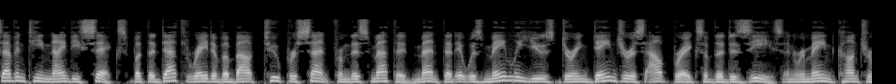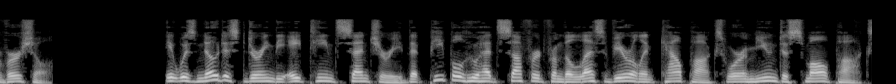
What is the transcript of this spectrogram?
1796 but the death rate of about 2% from this method meant that it was mainly used during dangerous outbreaks of the disease and remained controversial. It was noticed during the 18th century that people who had suffered from the less virulent cowpox were immune to smallpox,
